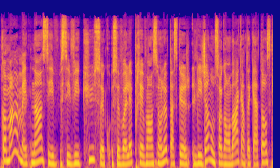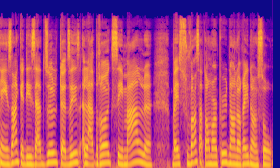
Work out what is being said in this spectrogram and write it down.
Comment maintenant c'est vécu ce, ce volet prévention-là? Parce que les jeunes au secondaire, quand tu as 14, 15 que des adultes te disent la drogue c'est mal, ben souvent ça tombe un peu dans l'oreille d'un sourd.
